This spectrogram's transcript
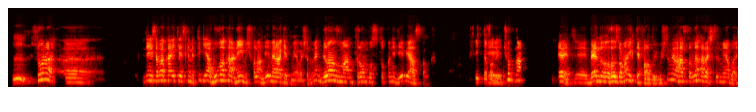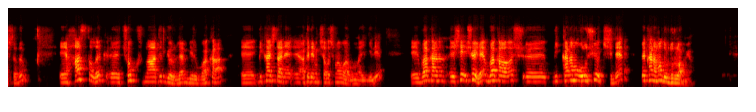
Hmm. Sonra e, neyse vakayı teslim ettik. Ya bu vaka neymiş falan diye merak etmeye başladım. Ben Glanzmann trombositopeni diye bir hastalık. İlk defa duydum. çok na- evet e, ben de o zaman ilk defa duymuştum ve hastalığı araştırmaya başladım. E, hastalık e, çok nadir görülen bir vaka. E, birkaç tane e, akademik çalışma var bununla ilgili. E, vakanın şey şöyle vaka e, bir kanama oluşuyor kişide ve kanama durdurulamıyor.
